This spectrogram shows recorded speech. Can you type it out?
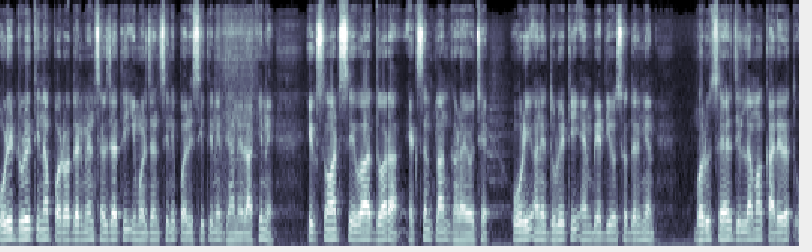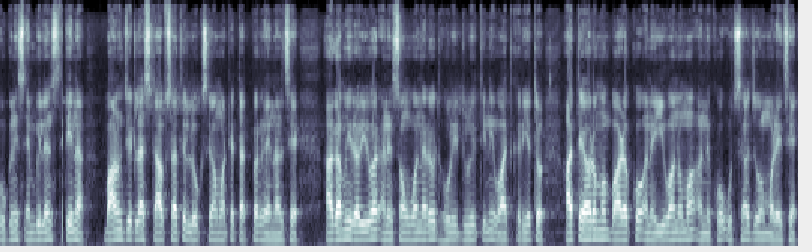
હોળી ધૂળેટીના પર્વ દરમિયાન સર્જાતી ઇમરજન્સીની પરિસ્થિતિને ધ્યાને રાખીને એકસો આઠ સેવા દ્વારા એક્શન પ્લાન ઘડાયો છે. હોળી અને ધૂળેટી એમ બે દિવસો દરમિયાન ભરૂચ શહેર જિલ્લામાં કાર્યરત ઓગણીસ એમ્બ્યુલન્સ તેના બાણું જેટલા સ્ટાફ સાથે લોકસેવા માટે તત્પર રહેનાર છે. આગામી રવિવાર અને સોમવારના રોજ હોળી ધૂળેટીની વાત કરીએ તો આ તહેવારોમાં બાળકો અને યુવાનોમાં અનેકો ઉત્સાહ જોવા મળે છે.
